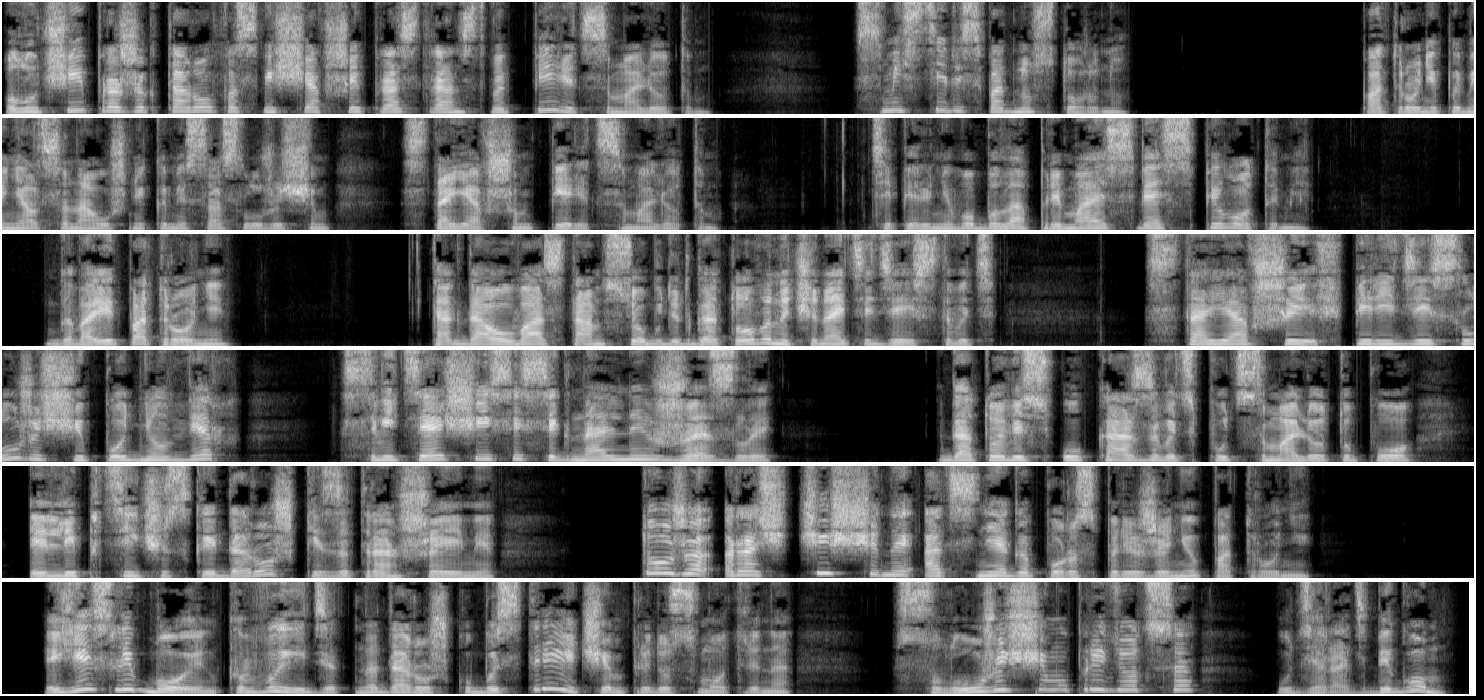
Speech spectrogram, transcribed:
Лучи прожекторов, освещавшие пространство перед самолетом, сместились в одну сторону. Патроне поменялся наушниками со служащим, стоявшим перед самолетом. Теперь у него была прямая связь с пилотами. Говорит Патроне. Когда у вас там все будет готово, начинайте действовать. Стоявший впереди служащий поднял вверх светящиеся сигнальные жезлы, готовясь указывать путь самолету по эллиптической дорожке за траншеями, тоже расчищенный от снега по распоряжению патрони. Если Боинг выйдет на дорожку быстрее, чем предусмотрено, служащему придется удирать бегом.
